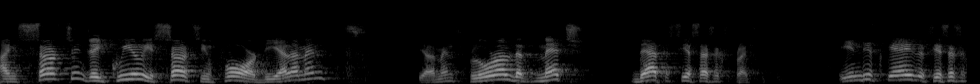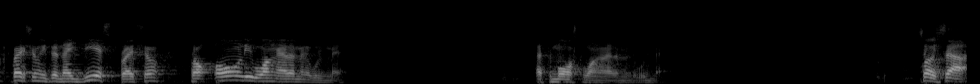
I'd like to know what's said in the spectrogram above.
I'm searching, jQuery is searching for the elements, the elements plural that match that CSS expression. In this case, the CSS expression is an ID expression, so only one element will match. At most, one element will match. So it's a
